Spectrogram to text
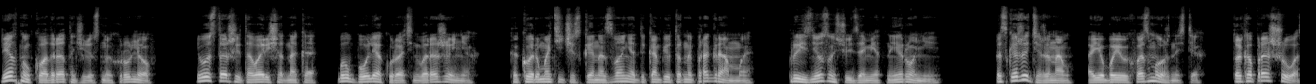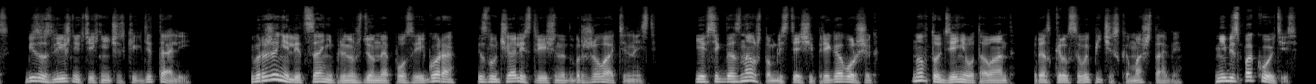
Рявкнул квадратно-челюстной Хрулев. Его старший товарищ, однако, был более аккуратен в выражениях. Какое романтическое название для компьютерной программы, произнес он с чуть заметной иронией. Расскажите же нам о ее боевых возможностях. Только прошу вас, без излишних технических деталей. Выражение лица, непринужденная поза Егора излучали встречную доброжелательность. Я всегда знал, что он блестящий переговорщик, но в тот день его талант раскрылся в эпическом масштабе. Не беспокойтесь,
